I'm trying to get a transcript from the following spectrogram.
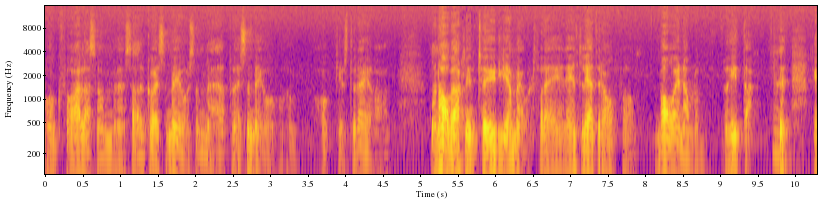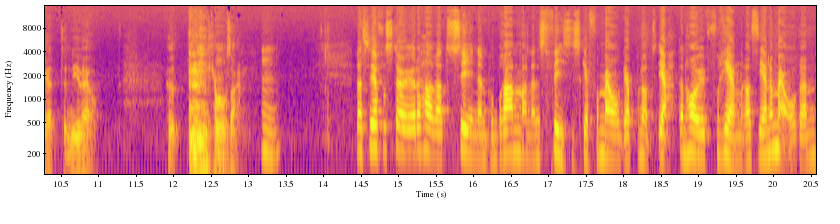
och för alla som eh, söker SMO och som är på SMO och, och studerar. man har verkligen tydliga mål för det är, det är inte lätt idag för var och en av dem att hitta mm. rätt nivå. kan man säga. Mm. Alltså jag förstår ju det här att synen på brandmannens fysiska förmåga på något, ja den har ju förändrats genom åren.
